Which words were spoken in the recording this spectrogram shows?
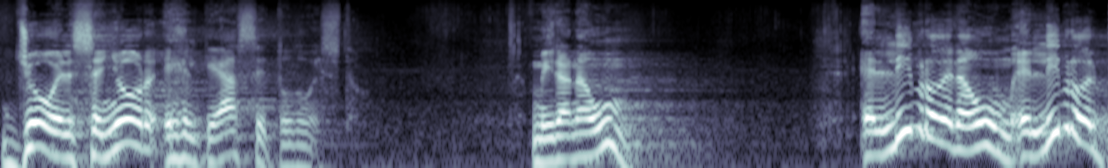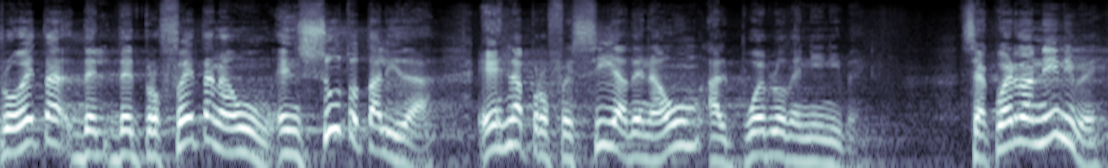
Yo, el Señor, es el que hace todo esto. Mira Nahum. El libro de Nahum, el libro del, poeta, del, profeta Nahum, en su totalidad, es la profecía de Nahum al pueblo de Nínive. ¿Se acuerdan Nínive?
